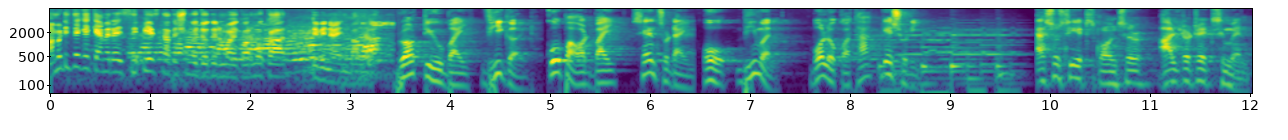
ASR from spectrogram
আমেঠি থেকে ক্যামেরায় সিপিএস নাথের সঙ্গে Jyotirmoy Karmakar TV nine Bangla. Brought to you by V Guard co powered by Sensodyne ও ভিমল বলো কথা কেশরী। Associate sponsor UltraTech cement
